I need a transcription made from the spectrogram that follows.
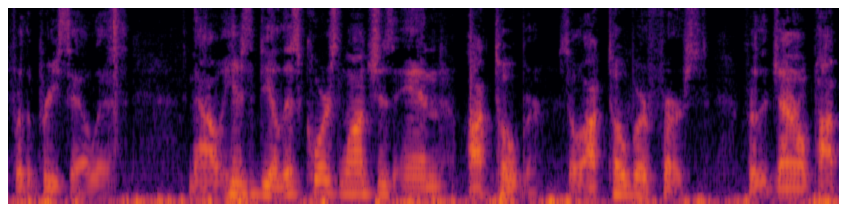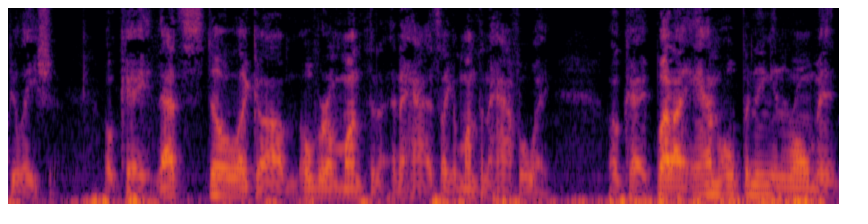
for the pre-sale list. Now, here's the deal. This course launches in October. So October 1st for the general population. Okay, that's still like um, over a month and a half. It's like a month and a half away. Okay, but I am opening enrollment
